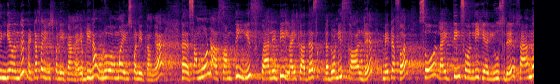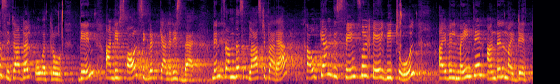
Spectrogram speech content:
இங்கே வந்து மெட்டஃபர் யூஸ் பண்ணியிருக்காங்க. எப்படின்னா உருவகமாக யூஸ் பண்ணியிருக்காங்க. Some one or something is quality like others that one is called metaphor so like things only here used famous citadel over throne then and it's all secret galleries back then from the last para how can this shameful tale be told I will maintain until my death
